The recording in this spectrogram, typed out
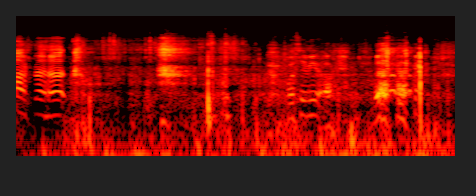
Fuck, that. What's he mean? Okay.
